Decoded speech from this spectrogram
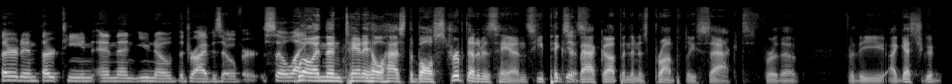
third and thirteen, and then you know the drive is over. So like, well, and then Tannehill has the ball stripped out of his hands. He picks Yes. it back up and then is promptly sacked for the for the. I guess you could.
